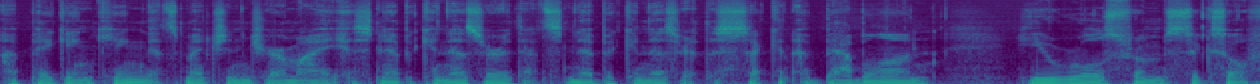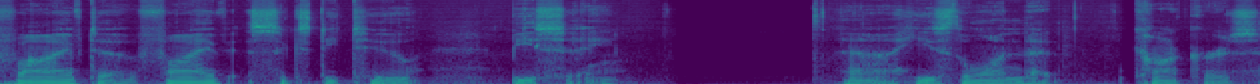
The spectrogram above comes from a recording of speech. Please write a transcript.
uh, pagan king that's mentioned in Jeremiah is Nebuchadnezzar. That's Nebuchadnezzar II of Babylon. He rules from 605 to 562 BC. Uh, he's the one that conquers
